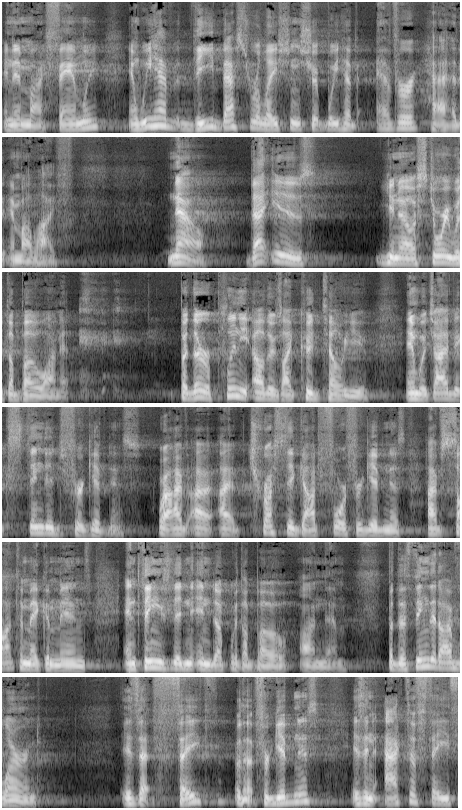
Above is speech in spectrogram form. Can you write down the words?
and in my family. And we have the best relationship we have ever had in my life. Now, that is, you know, a story with a bow on it. But there are plenty others I could tell you in which I've extended forgiveness, where I've, I, i have trusted God for forgiveness. I've sought to make amends, and things didn't end up with a bow on them. But the thing that I've learned is that faith, or that forgiveness, is an act of faith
